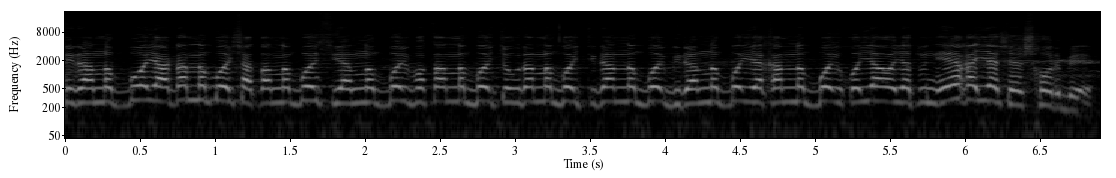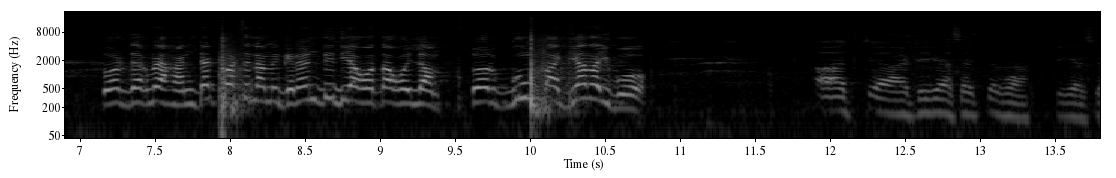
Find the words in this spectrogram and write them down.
নিরানব্বই আটানব্বই সাতানব্বই ছিয়ানব্বই পঁচানব্বই চৌরানব্বই তিরানব্বই বিরানব্বই একানব্বই কইয়া হইয়া তুমি এক আইয়া শেষ করবে। তোর দেখবে হান্ড্রেড পার্সেন্ট আমি গ্যারান্টি দিয়া কথা কইলাম তোর ঘুম লাগিয়া যাইব। আচ্ছা ঠিক আছে আচ্ছা স্যার ঠিক আছে।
